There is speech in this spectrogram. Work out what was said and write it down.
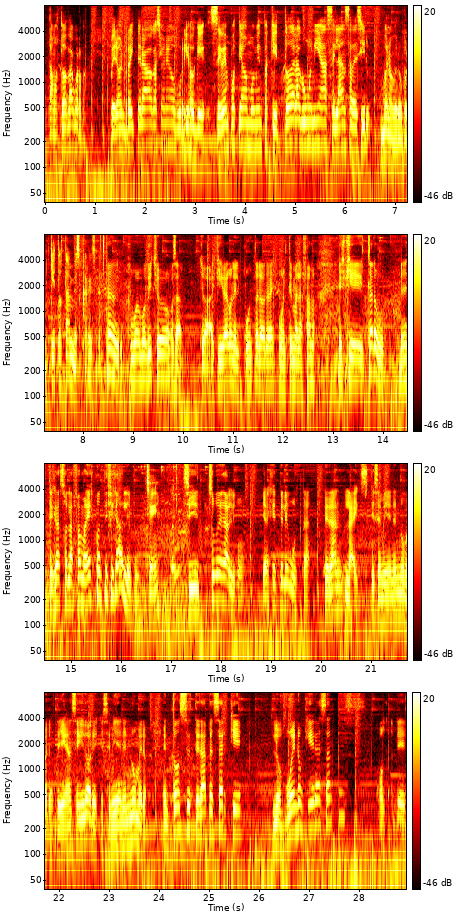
Estamos todos de acuerdo. Pero en reiteradas ocasiones ocurrió que se ven posteados movimientos que toda la comunidad se lanza a decir, bueno, pero ¿por qué esto está en Best Cardistry? Claro, como hemos dicho, o sea, yo aquí iba con el punto la otra vez, como el tema de la fama. Es que, claro, en este caso la fama es cuantificable. pues. Sí, Si subes algo y a la gente le gusta, te dan likes que se miden en número, te llegan seguidores que se miden en número. Entonces te da a pensar que lo bueno que eras antes de,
